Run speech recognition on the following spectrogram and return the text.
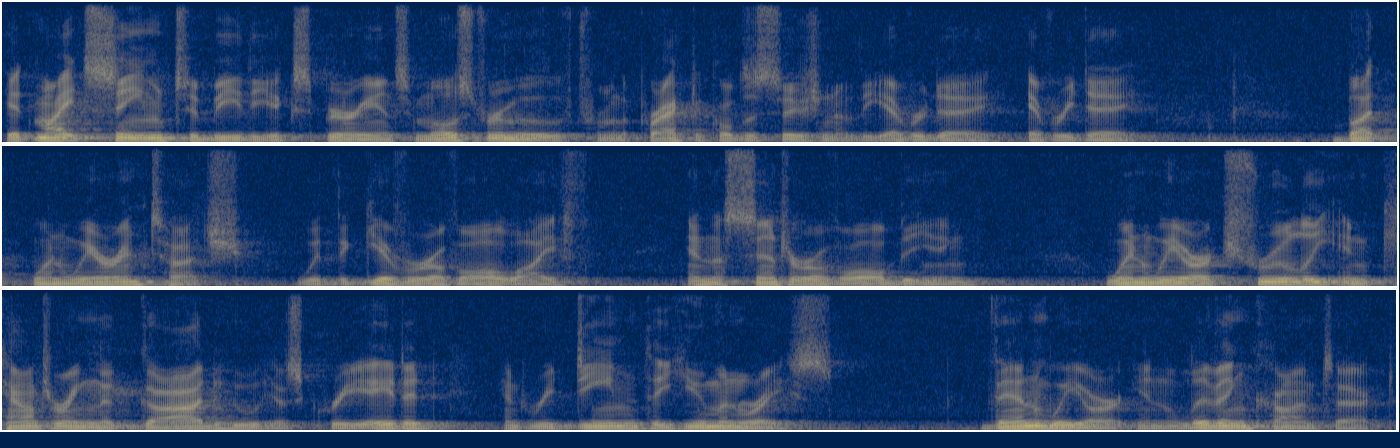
It might seem to be the experience most removed from the practical decision of the everyday, every day. But when we are in touch with the giver of all life and the center of all being, when we are truly encountering the God who has created and redeemed the human race, then we are in living contact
